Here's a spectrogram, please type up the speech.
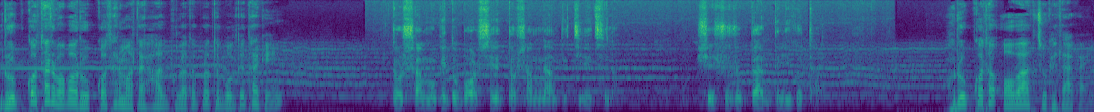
রূপকথার বাবা রূপকথার মাথায় হাত ভোলাতে ভোলাতে বলতে থাকে তোর সাম্মুকে তো বর্ষে তোর সামনে আনতে চেয়েছিলাম সেই সুযোগ তার দিলি কোথায়? রূপকথা অবাক চোখে তাকায়।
